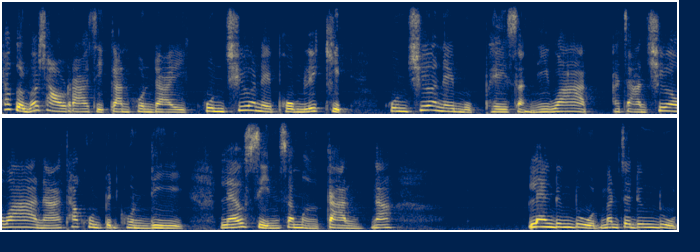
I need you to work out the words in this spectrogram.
ถ้าเกิดว่าชาวราศีกันคนใด คุณเชื่อในพรมลิขิต คุณเชื่อในบุพเพสันนิวาสอาจารย์เชื่อว่านะ ถ้าคุณเป็นคนดี แล้วศีลเสมอกันนะ แรงดึงดูดมันจะดึงดูด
